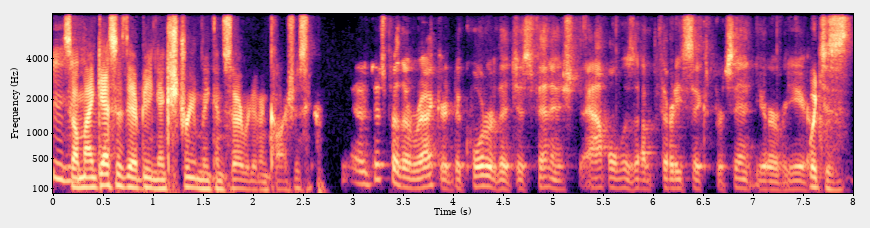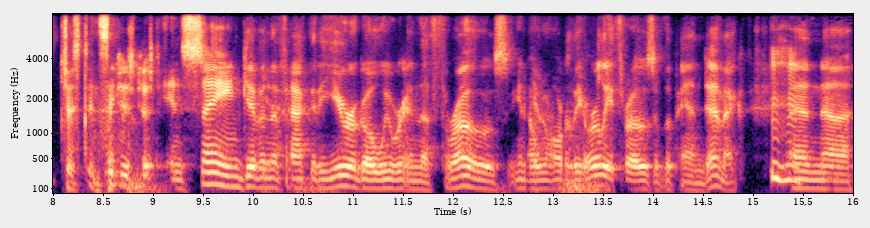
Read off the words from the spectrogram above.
Mm-hmm. So my guess is they're being extremely conservative and cautious here. You just for the record, the quarter that just finished, Apple was up 36% year over year, which is just insane. Which is just insane given the fact that a year ago we were in the throes, you know, or the early throes of the pandemic. Mm-hmm. And, uh,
